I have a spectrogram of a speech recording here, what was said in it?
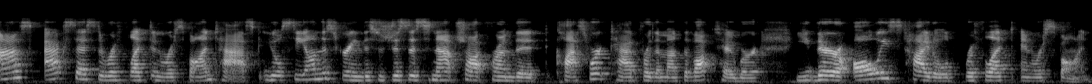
ask, access the reflect and respond task, you'll see on the screen, this is just a snapshot from the classwork tab for the month of October. You, they're always titled reflect and respond.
